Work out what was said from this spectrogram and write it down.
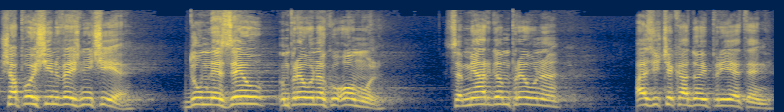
și apoi și în veșnicie. Dumnezeu împreună cu omul. Să meargă împreună, a zice ca doi prieteni,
